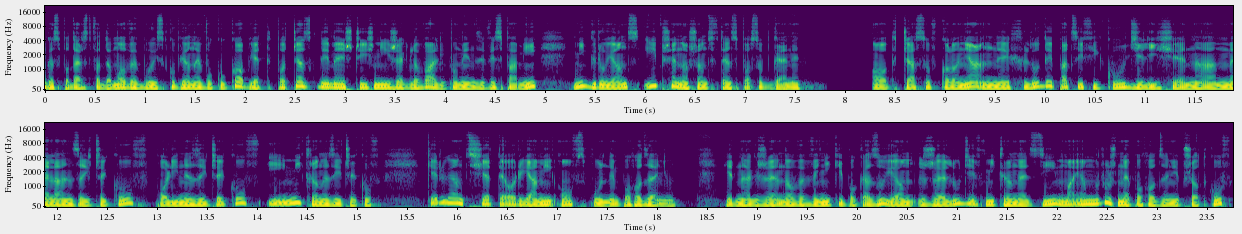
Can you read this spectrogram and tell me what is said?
Gospodarstwa domowe były skupione wokół kobiet, podczas gdy mężczyźni żeglowali pomiędzy wyspami, migrując i przenosząc w ten sposób geny. Od czasów kolonialnych ludy Pacyfiku dzieli się na Melanzyjczyków, Polinezyjczyków i Mikronezyjczyków, kierując się teoriami o wspólnym pochodzeniu. Jednakże nowe wyniki pokazują, że ludzie w Mikronezji mają różne pochodzenie przodków,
